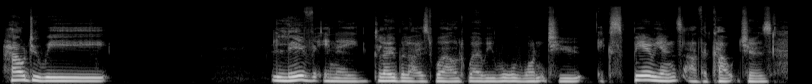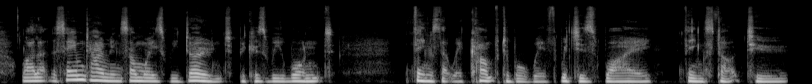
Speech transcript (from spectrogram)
how do we live in a globalized world where we all want to experience other cultures while at the same time in some ways we don't because we want things that we're comfortable with which is why things start to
